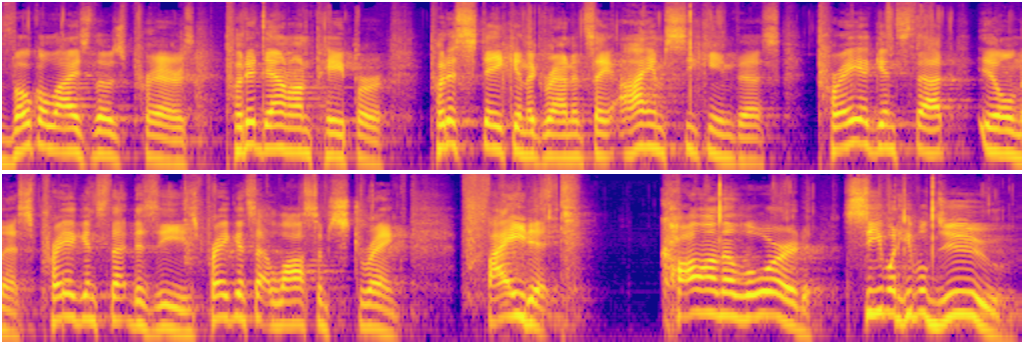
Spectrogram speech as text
Vocalize those prayers. Put it down on paper. Put a stake in the ground and say, I am seeking this. Pray against that illness. Pray against that disease. Pray against that loss of strength. Fight it. Call on the Lord. See what He will do.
